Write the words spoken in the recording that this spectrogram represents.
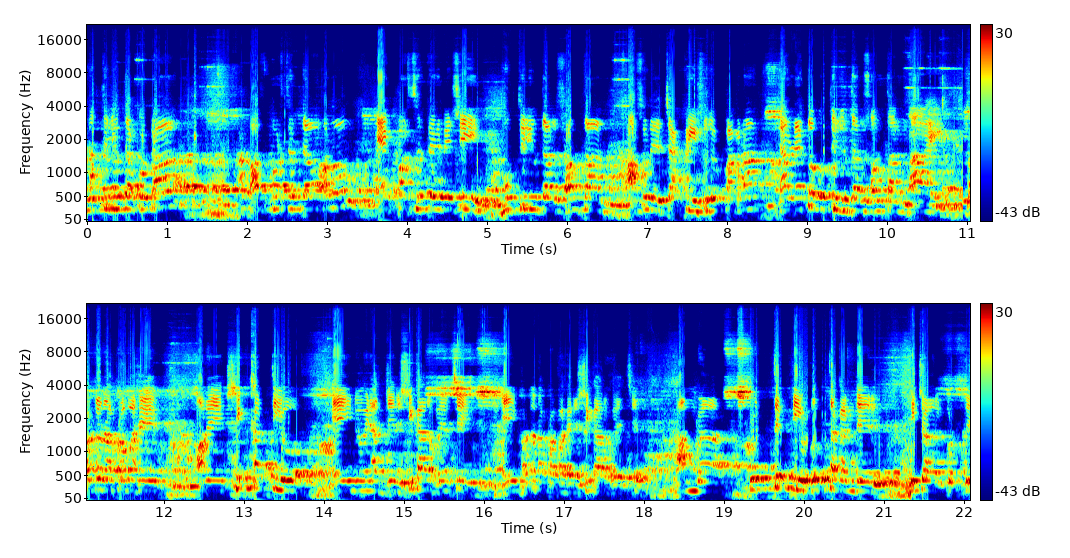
মুক্তিযোদ্ধা কোটা আমরা প্রত্যেকটি হত্যাকাণ্ডের বিচার করতে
